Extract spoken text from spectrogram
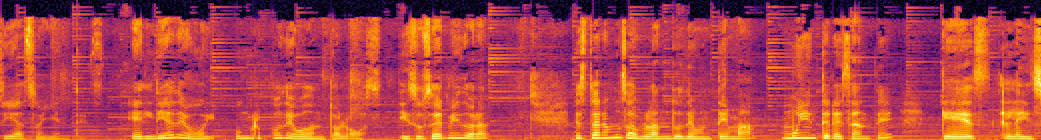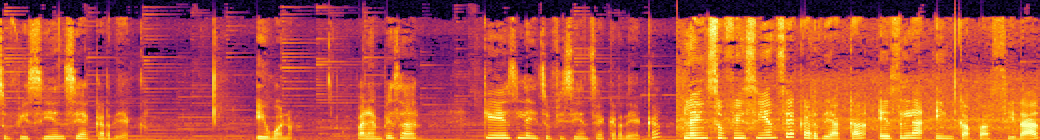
Días oyentes. El día de hoy un grupo de odontólogos y su servidora estaremos hablando de un tema muy interesante que es la insuficiencia cardíaca. Y bueno, para empezar, ¿qué es la insuficiencia cardíaca? La insuficiencia cardíaca es la incapacidad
